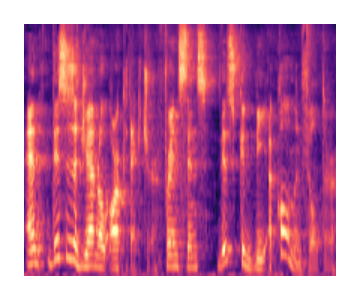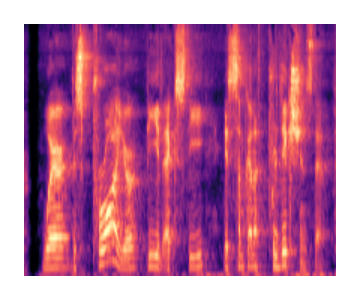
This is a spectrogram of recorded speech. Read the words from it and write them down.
And this is a general architecture. For instance, this could be a Kalman filter, where this prior p of xt is some kind of prediction step.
